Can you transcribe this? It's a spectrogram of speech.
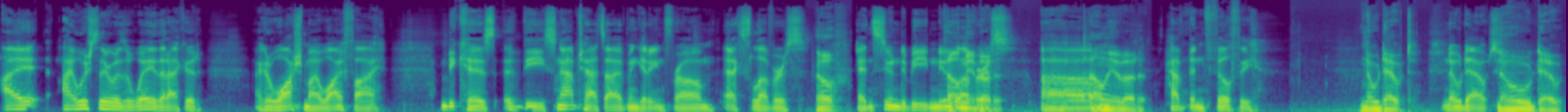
I I wish there was a way that I could I could wash my Wi-Fi because the Snapchats I've been getting from ex-lovers Oh, and soon to be new Tell me about lovers uh, tell me about it. have been filthy. No doubt. No doubt. No doubt.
